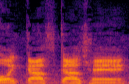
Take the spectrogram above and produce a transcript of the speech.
9,999 แชร์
